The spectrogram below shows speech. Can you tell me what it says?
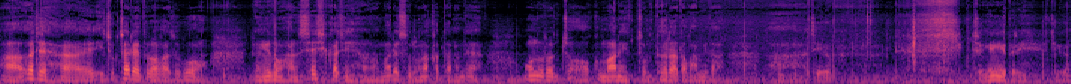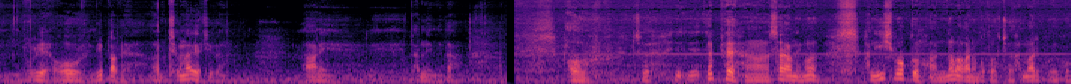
아, 어제 아, 이쪽 자리에 들어와가지고 병해돔 한 3시까지 어, 마리수로 낚았다는데 오늘은 조금 많이 좀 덜하다고 합니다. 아, 지금 정갱이들이 지금 물 위에 어우 밑밥에 엄청나게 지금 많이 이, 달립니다. 어우 저 옆에 어, 사장님은 한 25금 한 넘어가는 것도 저 한 마리 보이고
